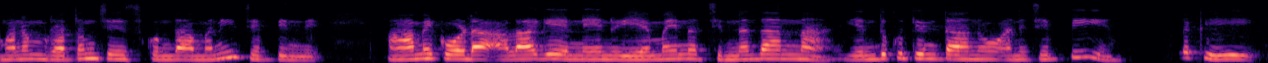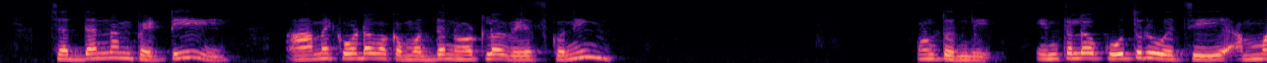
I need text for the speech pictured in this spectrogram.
మనం వ్రతం చేసుకుందామని చెప్పింది. ఆమె కూడా అలాగే నేను ఏమైనా చిన్నదాన్న ఎందుకు తింటాను అని చెప్పి వాళ్ళకి చెద్దన్నం పెట్టి ఆమె కూడా ఒక ముద్ద నోట్లో వేసుకొని ఉంటుంది. ఇంతలో కూతురు వచ్చి అమ్మ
